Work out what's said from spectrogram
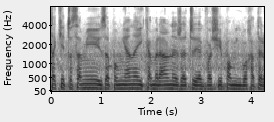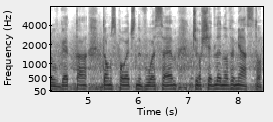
takie czasami zapomniane i kameralne rzeczy, jak właśnie pomnik bohaterów getta, dom społeczny WSM, czy osiedle Nowe Miasto.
